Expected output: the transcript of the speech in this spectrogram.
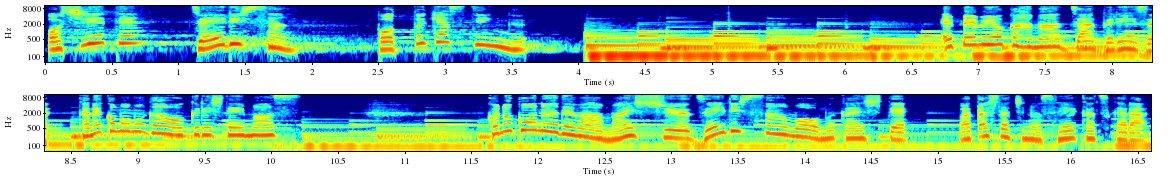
教えて税理士さんポッドキャスティング。FM 横浜ザ・ブリーズ金子桃がお送りしています。このコーナーでは毎週税理士さんをお迎えして私たちの生活から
